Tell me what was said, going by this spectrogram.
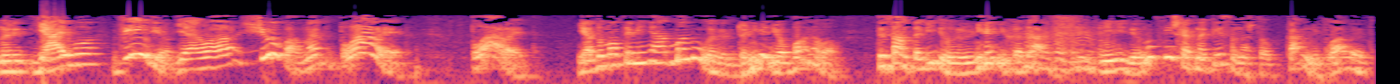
Он говорит, я его видел, я его щупал, но это плавает, плавает. Я думал, ты меня обманул. Я говорю, да нет, не обманывал. Ты сам-то видел? Я говорю, нет, никогда не видел. Ну, в книжках написано, что камни плавают.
